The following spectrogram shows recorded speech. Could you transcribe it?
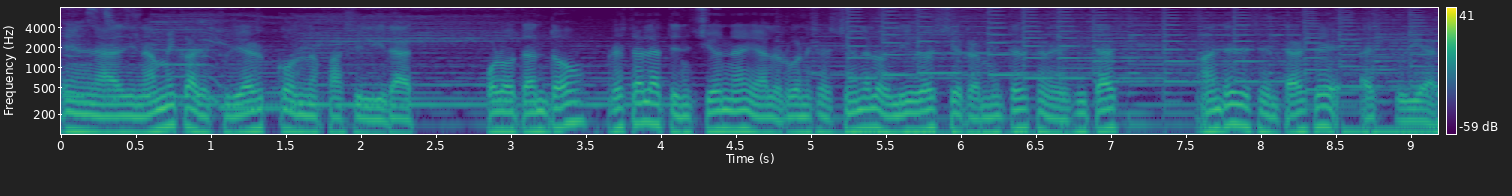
en la dinámica de estudiar con facilidad. Por lo tanto, presta la atención a la organización de los libros y herramientas que necesitas antes de sentarse a estudiar.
